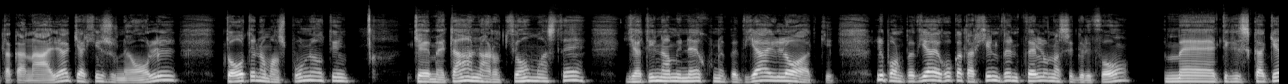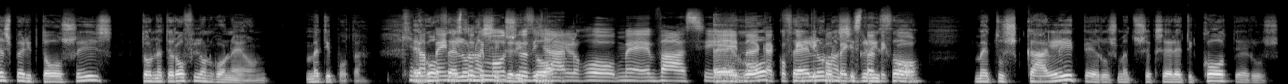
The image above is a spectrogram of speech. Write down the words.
τα κανάλια και αρχίζουν όλοι τότε να μας πούνε ότι και μετά αναρωτιόμαστε γιατί να μην έχουν παιδιά οι ΛΟΑΤΚΙ. Λοιπόν, παιδιά, εγώ καταρχήν δεν θέλω να συγκριθώ με τις κακές περιπτώσεις των ετερόφιλων γονέων. Με τίποτα. Και να μπαίνεις στο δημόσιο διάλογο με βάση εγώ ένα κακοποιητικό θέλω να περιστατικό. συγκριθώ με τους καλύτερους, με τους εξαιρετικότερους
